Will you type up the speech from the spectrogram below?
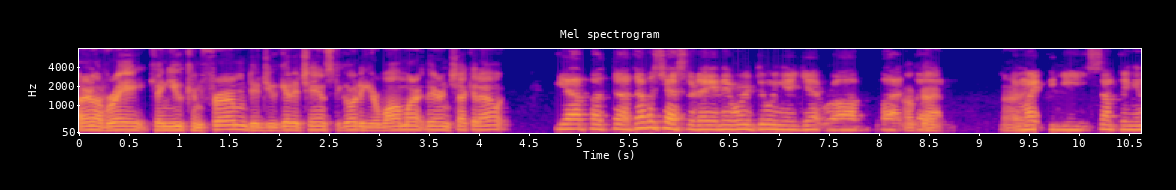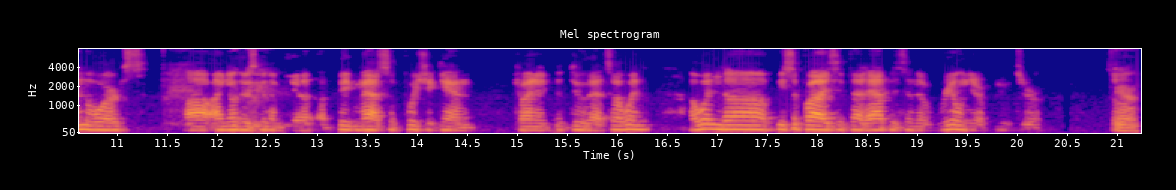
I don't know if Ray, can you confirm? Did you get a chance to go to your Walmart there and check it out? Yeah, but uh, that was yesterday, and they weren't doing it yet, Rob. But okay. uh, right. there might be something in the works. Uh, I know there's going to be a, a, big, massive push again, trying to do that. So I wouldn't, I wouldn't uh, be surprised if that happens in the real near future. So, yeah.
